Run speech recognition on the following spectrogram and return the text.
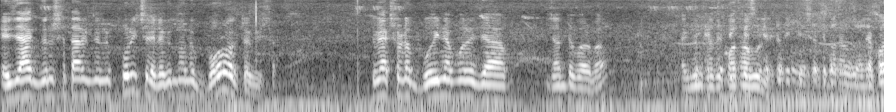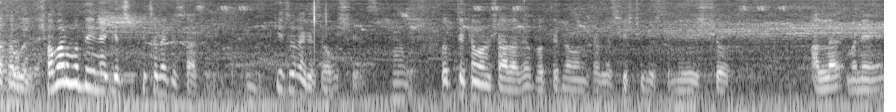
এই যে একজনের সাথে আরেকজনের পরিচয় এটা কিন্তু অনেক বড় একটা বিষয়। তুমি একশোটা বই না পড়ে যা জানতে পারবা একজনের সাথে কথা বলে। কথা বলে। সবার মধ্যেই না কিছু কিছু না কিছু আছে। কিছু না কিছু অবশ্যই আছে। প্রত্যেকটা মানুষ আলাদা প্রত্যেকটা মানুষ আলাদা সৃষ্টি করছে নিজস্ব আল্লাহ মানে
